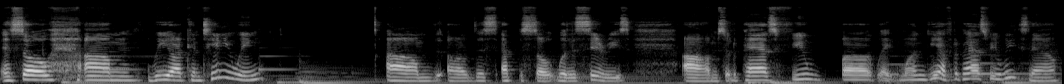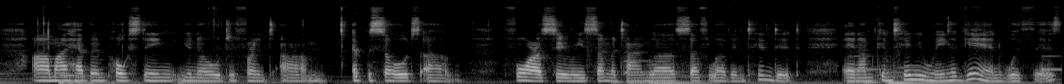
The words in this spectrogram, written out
And so um, we are continuing um, uh, this episode with a series. Um, so the past few, uh, wait, one, yeah, for the past few weeks now, um, I have been posting, you know, different um, episodes um, for our series Summertime Love, Self Love Intended. And I'm continuing again with this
